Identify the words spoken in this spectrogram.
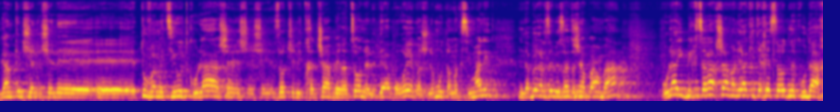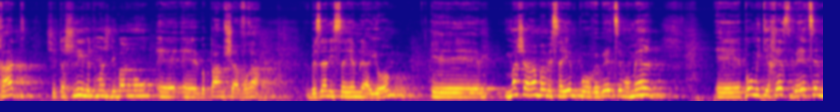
גם כן של, של אה, אה, טוב המציאות כולה, ש, ש, שזאת שנתחדשה ברצון על ידי הבורא בשלמות המקסימלית, נדבר על זה בעזרת השם בפעם הבאה. אולי בקצרה עכשיו אני רק אתייחס לעוד נקודה אחת שתשלים את מה שדיברנו אה, אה, בפעם שעברה ובזה אני אסיים להיום. אה, מה שהרמב"ם מסיים פה ובעצם אומר, אה, פה הוא מתייחס בעצם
